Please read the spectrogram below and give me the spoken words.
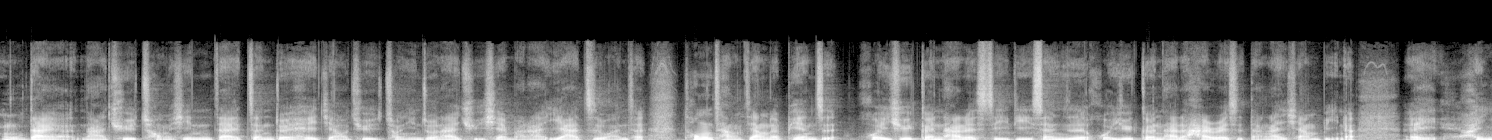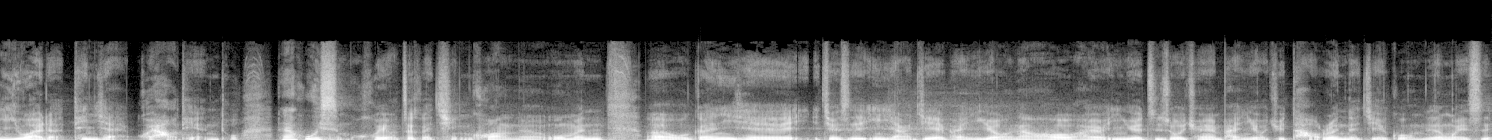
母带啊，拿去重新再针对黑胶去重新做它的曲线，把它压制完成。通常这样的片子回去跟他的 CD，甚至回去跟他的 HiRes 档案相比呢，哎，很意外的听起来会好听很多。那为什么会有这个情况呢？我们呃，我跟一些就是音响界的朋友，然后还有音乐制作圈的朋友去讨论的结果，我们认为是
